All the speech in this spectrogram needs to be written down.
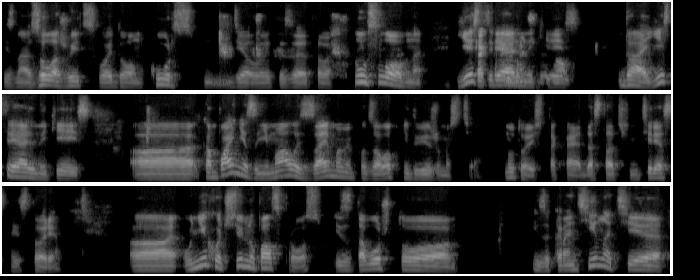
не знаю, заложить свой дом, курс делает из этого, ну, условно. Есть так реальный кейс. Да, есть реальный кейс. А, компания занималась займами под залог недвижимости. Ну, то есть такая достаточно интересная история. А, у них очень сильно упал спрос из-за того, что из-за карантина те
